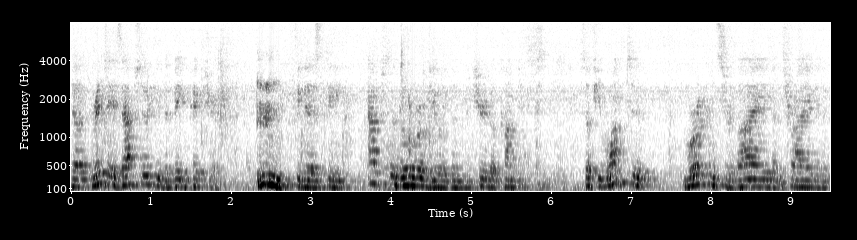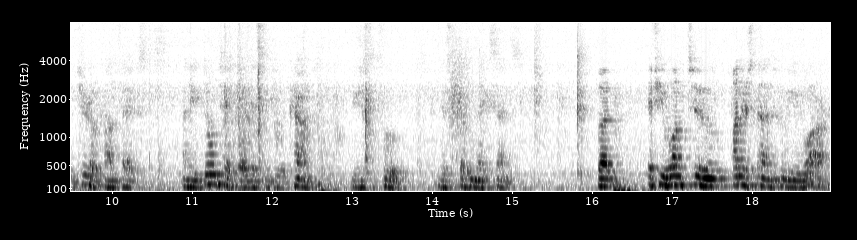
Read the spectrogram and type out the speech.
The Rita is absolutely the big picture because the absolute overview of the material context. So if you want to work and survive and thrive in a material context and you don't take all this into account, you're just a fool. This doesn't make sense. But if you want to understand who you are,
